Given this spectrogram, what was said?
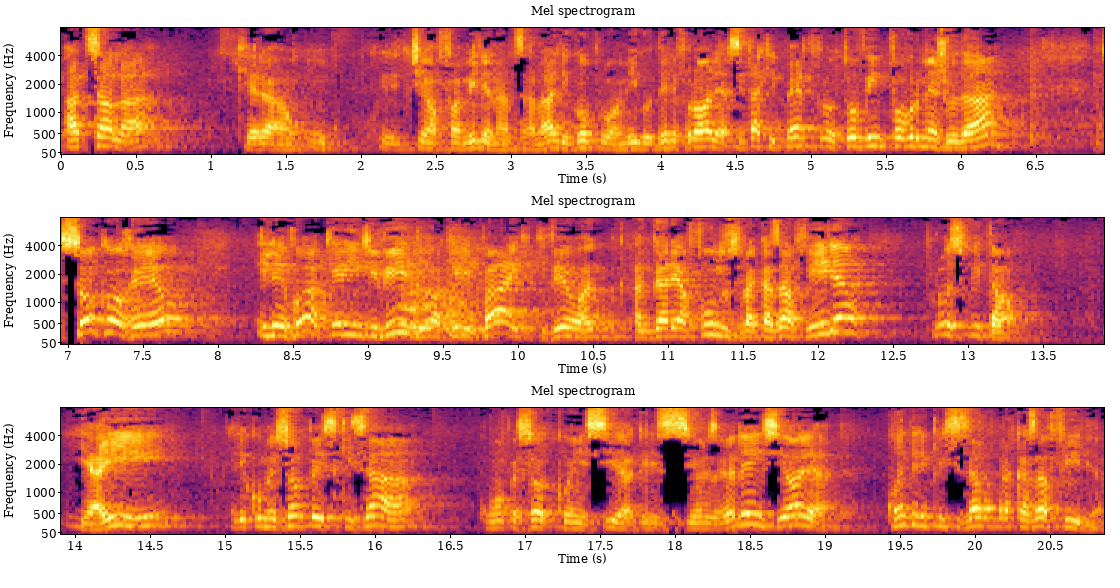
Atzalá, que era um, ele tinha uma família na Atzalá, ligou para um amigo dele e falou, olha, você está aqui perto? falou, estou vindo, por favor, me ajudar. Socorreu e levou aquele indivíduo, aquele pai que veio angariar fundos para casar a filha, para o hospital. E aí ele começou a pesquisar com uma pessoa que conhecia aqueles senhores israelenses, olha, quando ele precisava para casar a filha.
